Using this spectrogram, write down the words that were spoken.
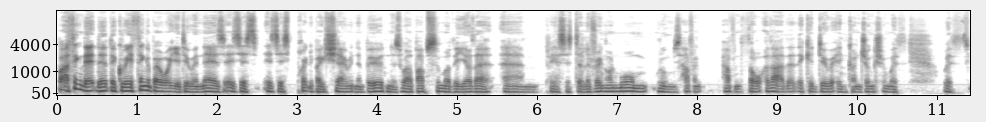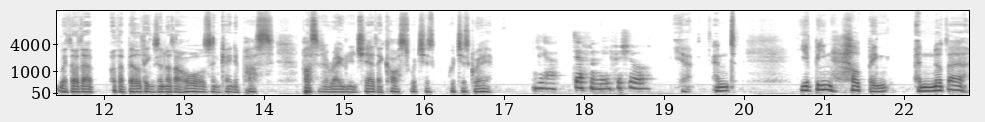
but I think that the, the, great thing about what you're doing there is, is this is this point about sharing the burden as well. Perhaps some of the other um, places delivering on warm rooms haven't haven't thought of that that they could do it in conjunction with with with other other buildings and other halls and kind of pass pass it around and share the cost, which is which is great. Yeah, definitely for sure. Yeah, and you've been helping another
